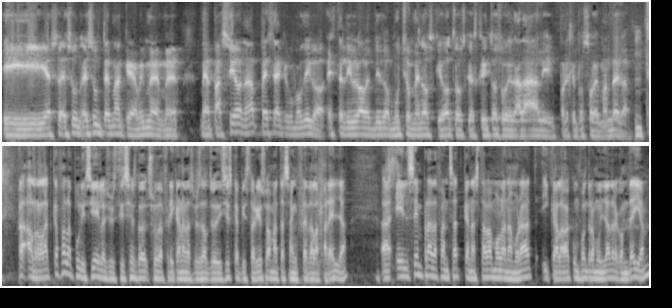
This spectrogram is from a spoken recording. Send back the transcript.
Y eso es un, es un tema que a mí me, me, me apasiona, pese a que, como digo, este libro ha vendido mucho menos que otros que he escrito sobre Nadal i, per exemple, sobre Mandela. Mm. El relat que fa la policia i la justícia sud-africana després dels judicis que Pistorius va matar sang freda a la parella, eh, ell sempre ha defensat que n'estava molt enamorat i que la va confondre amb un lladre, com dèiem.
